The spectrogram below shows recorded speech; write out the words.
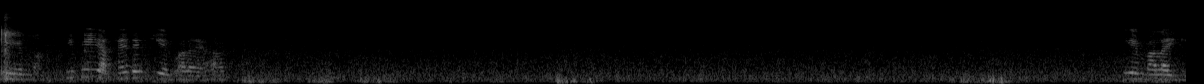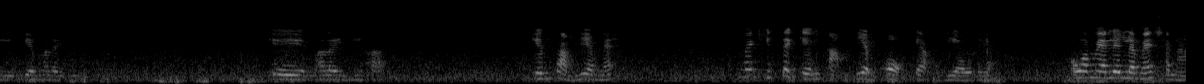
เกมอะ ไดีอะคะเกมอะไรครับเกมอะไรดีเกมอะไรดี เกมอะไรดีคะเกมสามเหลี่ยมไหมแม่คิดแต่เกมสามเหลี่ยมออกอย่างเดียวเลย เพราะว่าแม่เล่นแล้วแม่ชนะ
